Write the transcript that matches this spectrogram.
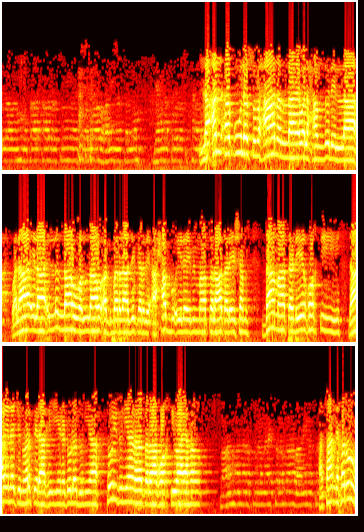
لأن أقول سبحان الله والحمد لله ولا إله إلا الله والله أكبر راضي کر دے احب إلي مما طلعت عليه شمس دا ما ته ډیر خوختي دا نه چې نور پر راخي نه ټوله دنیا ټولي دنیا نه تر راخوختي وایا ها آسان دې خرونو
